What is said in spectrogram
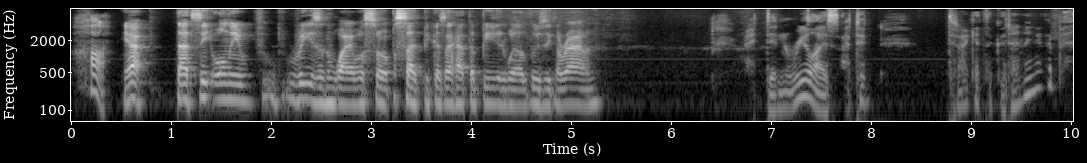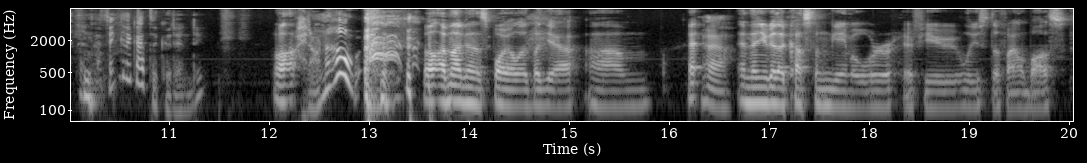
Huh. Yeah, that's the only reason why I was so upset because I had to beat it without losing a round. I didn't realize. I did. Did I get the good ending or the bad ending? I think I got the good ending. Well, I don't know. well, I'm not gonna spoil it, but yeah. Um, yeah. and then you get a custom game over if you lose the final boss.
